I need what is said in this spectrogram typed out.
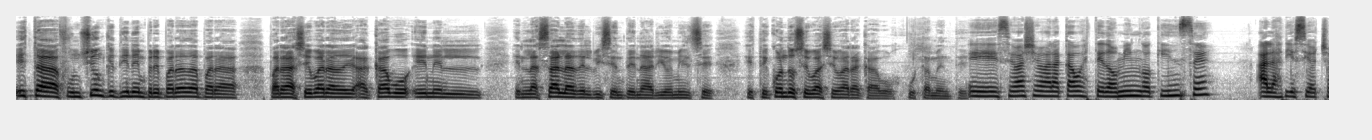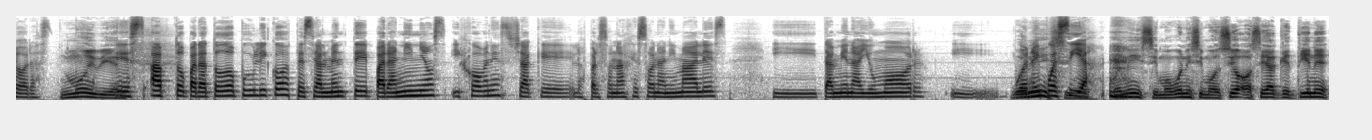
Esta función que tienen preparada para, para llevar a, a cabo en, el, en la sala del Bicentenario, Emilce, este, ¿cuándo se va a llevar a cabo justamente? Eh, se va a llevar a cabo este domingo 15 a las 18 horas. Muy bien. Es apto para todo público, especialmente para niños y jóvenes, ya que los personajes son animales y también hay humor, y buenísimo, bueno y poesía. Buenísimo, buenísimo. O sea que tiene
